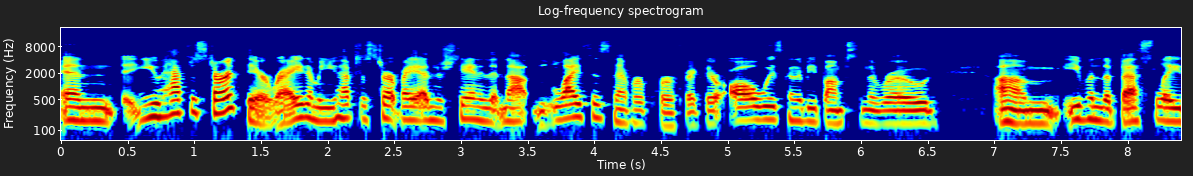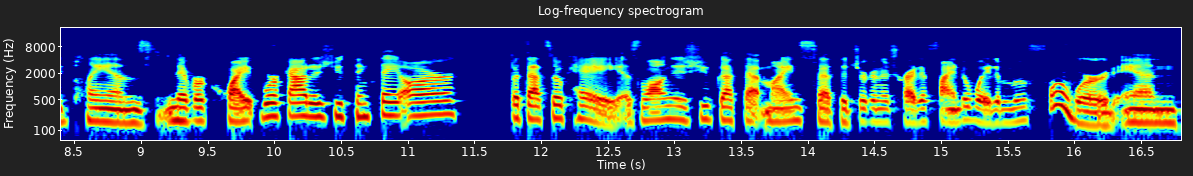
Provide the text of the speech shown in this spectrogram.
and you have to start there right i mean you have to start by understanding that not life is never perfect there are always going to be bumps in the road um, even the best laid plans never quite work out as you think they are but that's okay as long as you've got that mindset that you're going to try to find a way to move forward and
